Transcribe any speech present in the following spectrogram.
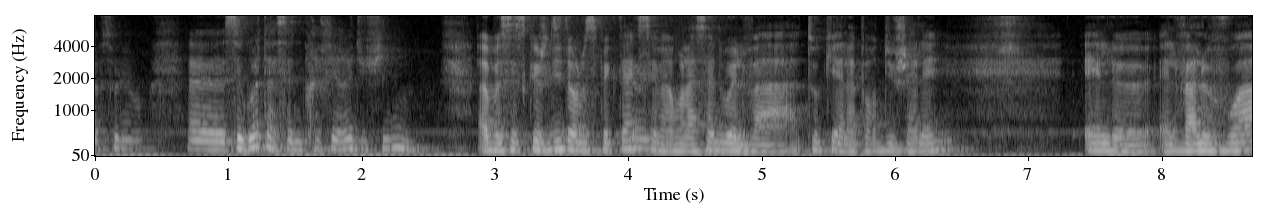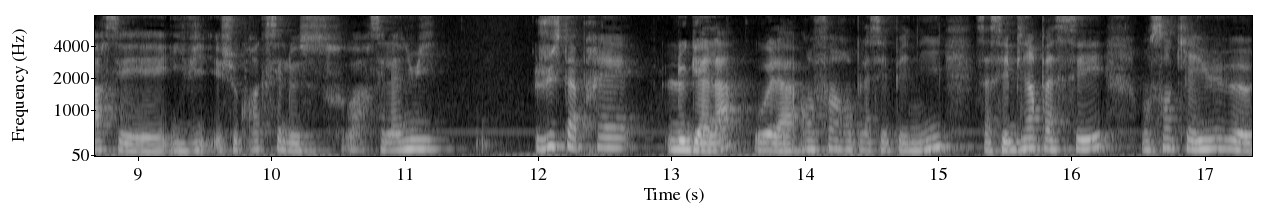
absolument. Euh, c'est quoi ta scène préférée du film? Ah bah C'est ce que je dis dans le spectacle, c'est vraiment la scène où elle va toquer à la porte du chalet. Elle, euh, elle va le voir, c'est, je crois que c'est le soir, c'est la nuit. Juste après le gala où elle a enfin remplacé Penny. Ça s'est bien passé. On sent qu'il y a eu euh,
